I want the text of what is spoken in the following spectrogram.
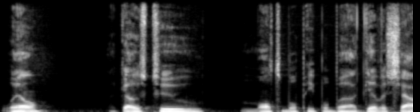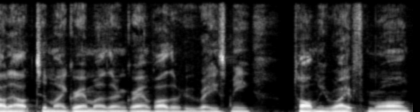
Well, it goes to multiple people, but I'd give a shout out to my grandmother and grandfather who raised me, taught me right from wrong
